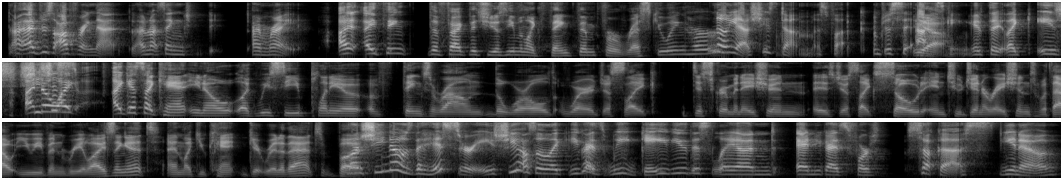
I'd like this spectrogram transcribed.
I, I'm just offering that. I'm not saying I'm right. I I think the fact that she doesn't even like thank them for rescuing her. No, yeah, she's dumb as fuck. I'm just Yeah. asking if they're like, is she's I know. Just, I I guess I can't. You know, like we see plenty of, of things around the world where just like discrimination is just like sewed into generations without you even realizing it, and like you can't get rid of that. But well, she knows the history. She also like you guys. We gave you this land, and you guys forsook us. You know,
